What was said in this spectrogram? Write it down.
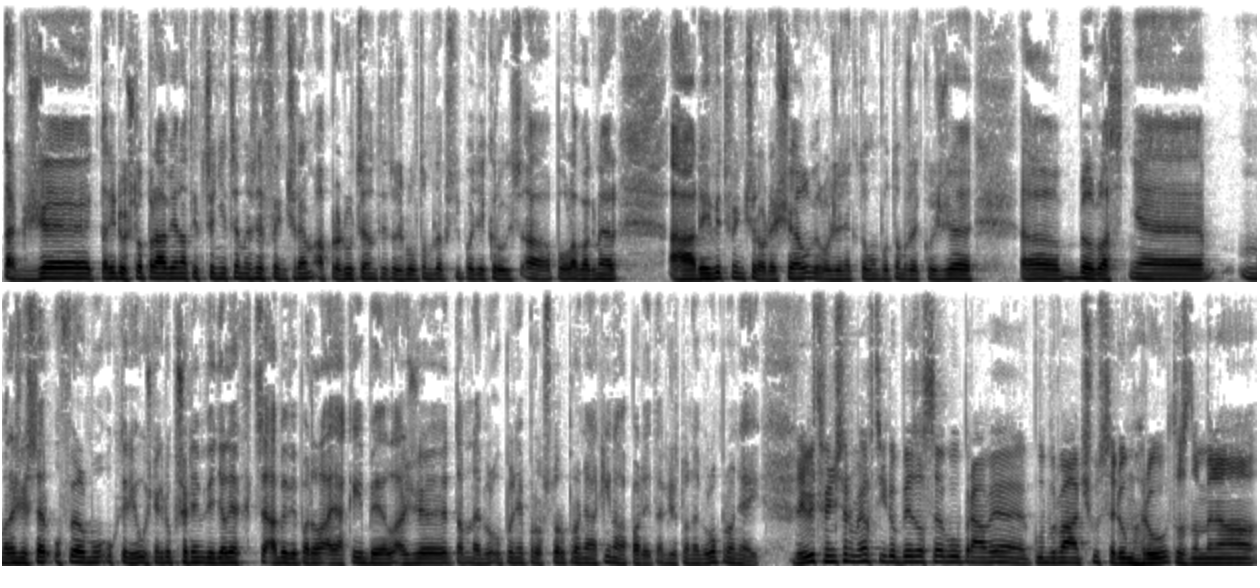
Takže tady došlo právě na ty třenice mezi Fincherem a producenty, což byl v tomto případě Cruise a Paula Wagner. A David Fincher odešel, vyloženě k tomu potom řekl, že eh, byl vlastně režisér u filmu, u kterého už někdo předem věděl, jak chce, aby vypadal a jaký byl a že tam nebyl úplně prostor pro nějaký nápady, takže to nebylo pro něj. David Fincher měl v té době za sebou právě klub rváčů sedm hru, to znamená,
